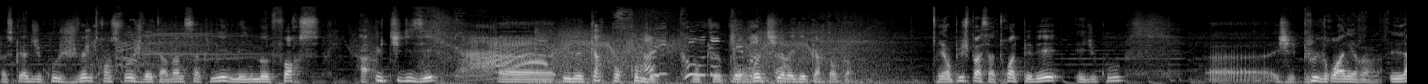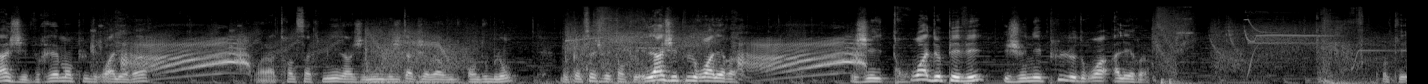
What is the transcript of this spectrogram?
Parce que là, du coup, je vais me transformer, je vais être à 25 000, mais il me force à utiliser euh, une carte pour combo. Donc euh, pour retirer des cartes encore. Et en plus, je passe à 3 de PV, et du coup, j'ai plus le droit à l'erreur. Là, j'ai vraiment plus le droit à l'erreur. Voilà, 35 000, hein, j'ai mis une Vegeta que j'avais en doublon. Donc comme ça, je vais tanker. Là, j'ai plus le droit à l'erreur. J'ai 3 de PV, je n'ai plus le droit à l'erreur. Ok,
